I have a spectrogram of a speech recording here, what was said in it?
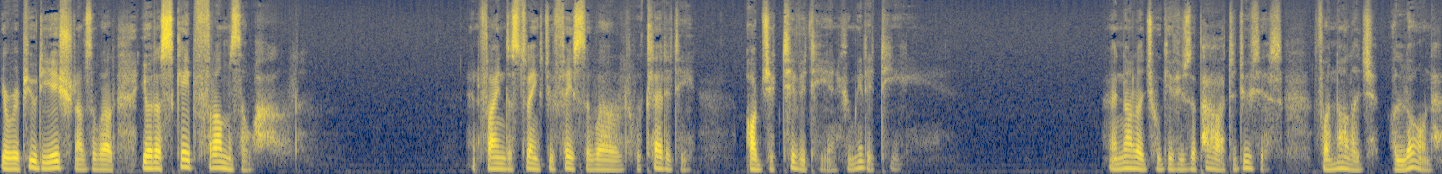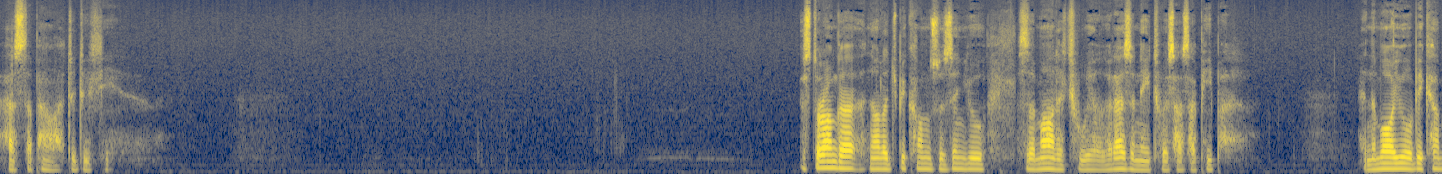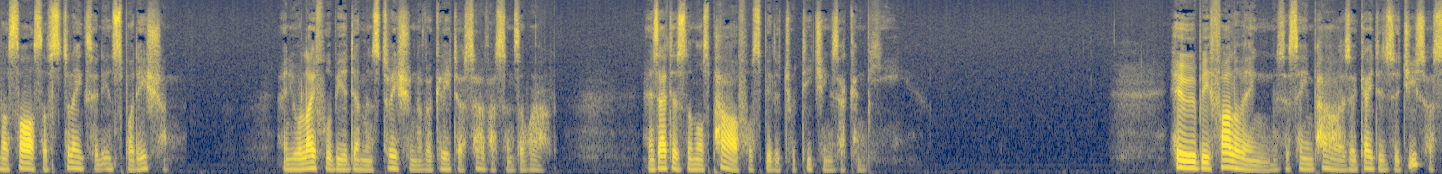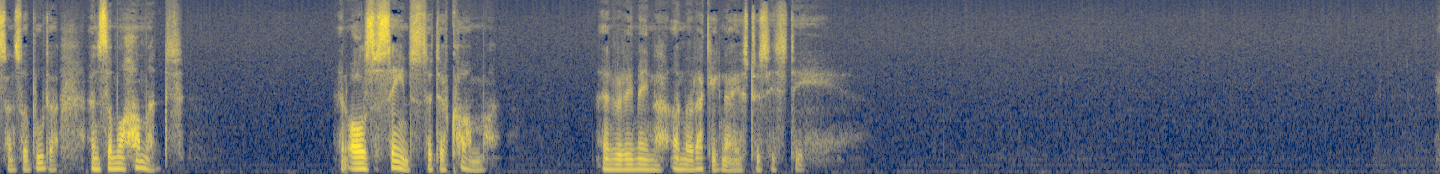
your repudiation of the world, your escape from the world, and find the strength to face the world with clarity, objectivity, and humility. And knowledge will give you the power to do this, for knowledge alone has the power to do this. The stronger knowledge becomes within you, the more it will resonate with other people. And the more you will become a source of strength and inspiration. And your life will be a demonstration of a greater service in the world. And that is the most powerful spiritual teaching that can be. He will be following the same powers that guided the Jesus and the Buddha and the Muhammad and all the saints that have come and will remain unrecognized to this day.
